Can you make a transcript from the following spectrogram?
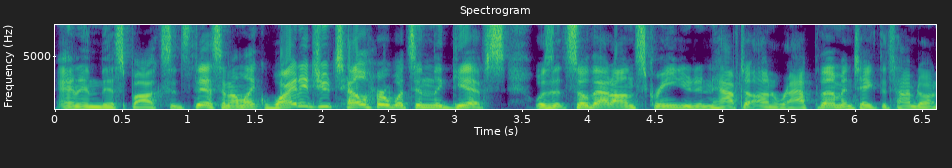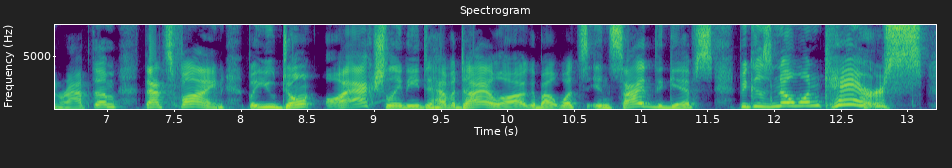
and in this box it's this. And i'm like why did you tell her what's in the gifts? Was it so that on screen you didn't have to unwrap them and take the time to unwrap them? That's fine but you don't actually need to have a dialogue about what's inside the gifts because no one cares.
